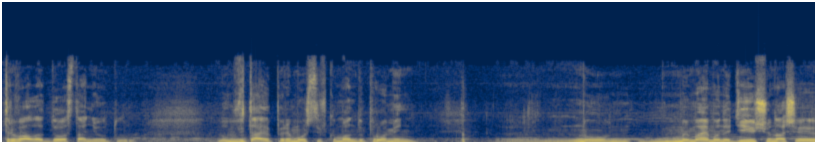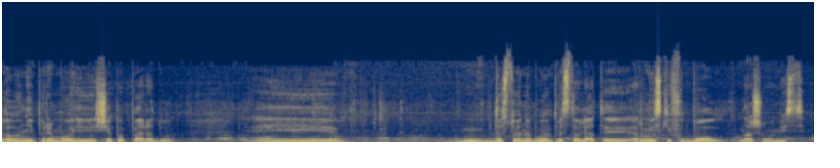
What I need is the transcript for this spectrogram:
тривала до останнього туру. Ну, вітаю переможців команду Промінь. Е, Ну, ми маємо надію, що наші головні перемоги ще попереду. І достойно будемо представляти армійський футбол в нашому місті.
